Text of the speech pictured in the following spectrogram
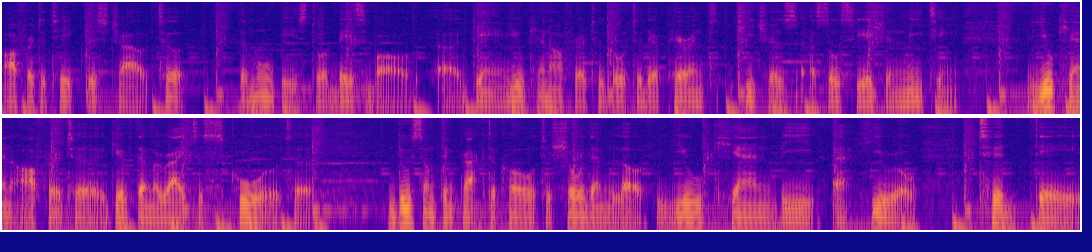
offer to take this child to the movies, to a baseball uh, game. You can offer to go to their parent teachers association meeting you can offer to give them a ride to school, to do something practical to show them love. You can be a hero today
